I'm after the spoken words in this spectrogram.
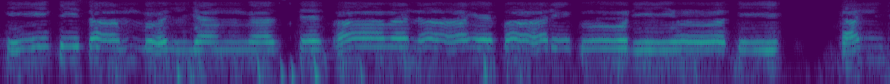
පීති සම්බුද්ධංගස්ස භාවනාය පරිපූර්ණී හෝති සංච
